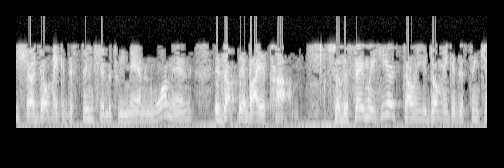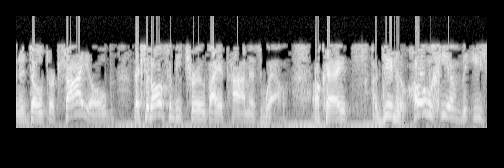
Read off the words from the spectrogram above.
isha don't make a distinction between man and woman is up there by a tam. So the same way here it's telling you don't make a distinction adult or child, that should also be true by a tam as well. Okay? Dinu. of the ish.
